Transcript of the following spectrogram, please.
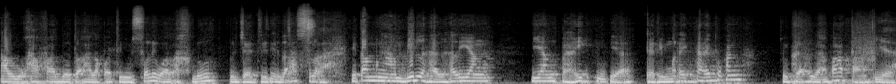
al muhafadzatu ala qadim suli wal akhlu tujadidil aslah kita mengambil hal-hal yang yang baik ya dari mereka itu kan juga nggak apa-apa Iya.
